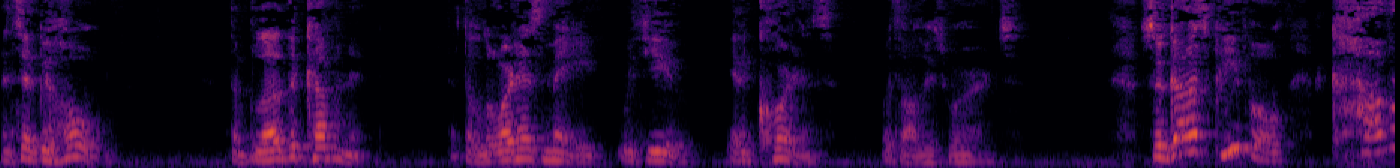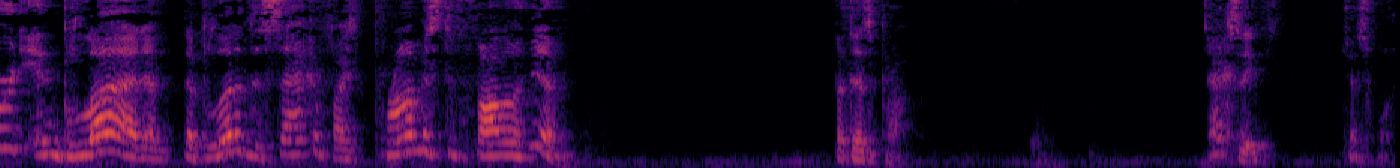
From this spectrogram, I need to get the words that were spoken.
and said, Behold, the blood of the covenant that the Lord has made with you in accordance with all these words. So God's people, covered in blood, of the blood of the sacrifice, promised to follow him. But there's a problem. Actually, just one.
